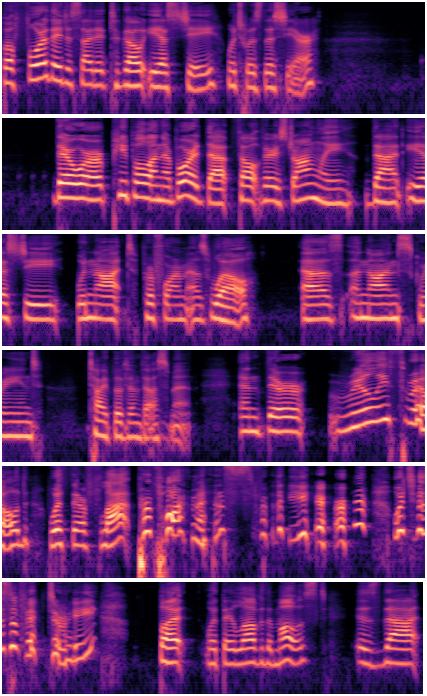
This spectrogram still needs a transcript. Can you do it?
before they decided to go ESG, which was this year, there were people on their board that felt very strongly that ESG would not perform as well as a non screened type of investment. And they're really thrilled with their flat performance for the year, which is a victory. But what they love the most is that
